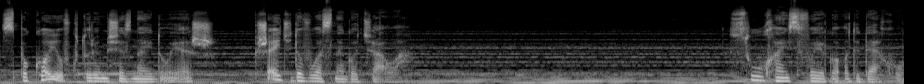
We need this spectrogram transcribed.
Z pokoju, w którym się znajdujesz, przejdź do własnego ciała. Słuchaj swojego oddechu.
